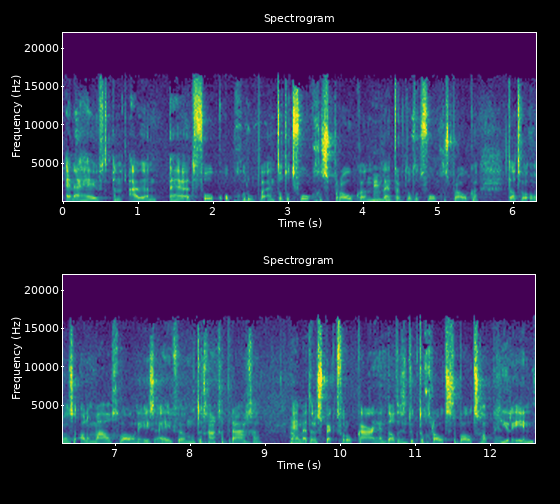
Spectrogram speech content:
En hij heeft een, het volk opgeroepen en tot het volk gesproken, letterlijk tot het volk gesproken, dat we ons allemaal gewoon eens even moeten gaan gedragen. En met respect voor elkaar. En dat is natuurlijk de grootste boodschap hierin.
